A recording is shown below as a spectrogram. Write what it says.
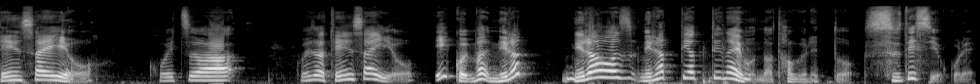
ー、天才よ。こいつは、こいつは天才よ。え、これ、まだ狙っ、狙わず、狙ってやってないもんな、タブレット。素ですよ、これ。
